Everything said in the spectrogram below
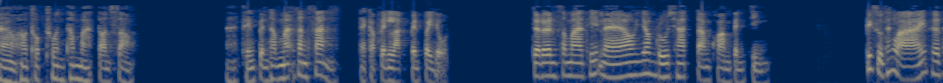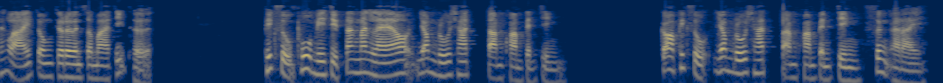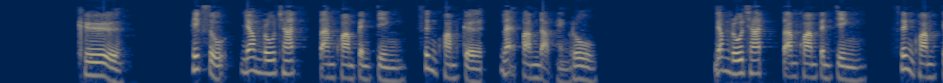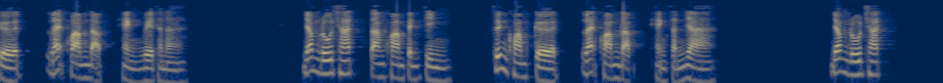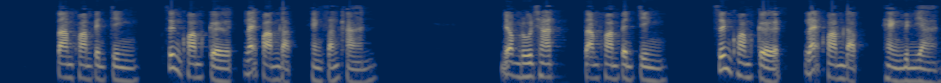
อ้าวเราทบทวนธรรมะตอนเศร้าอ่าถึงเป็นธรรมะสั้น ๆ แต่ก็เป็นหลักเป็นประโยชน์ เจริญสมาธิแล้วย่อมรู้ชัดตามความเป็นจริง ภิกษุทั้งหลาย เธอทั้งหลายจงเจริญสมาธิเถิด ภิกษุผู้มีจิตตั้งมั่นแล้ว ย่อมรู้ชัดตามความเป็นจริง ก็ภิกษุย่อมรู้ชัดตามความเป็นจริงซึ่งอะไร คือ ภิกษุย่อมรู้ชัดตามความเป็นจริง ซึ่งความเกิดและความดับแห่งรูป ย่อมรู้ชัดตามความเป็นจริง ซึ่งความเกิดและความดับแห่งเวทนา ย่อมรู้ชัดตามความเป็นจริง ซึ่งความเกิดและความดับแห่งสัญญา ย่อมรู้ชัด ตามความเป็นจริง ซึ่งความเกิดและความดับแห่งสังขาร ย่อมรู้ชัดตามความเป็นจริง ซึ่งความเกิดและความดับแห่งวิญญาณ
